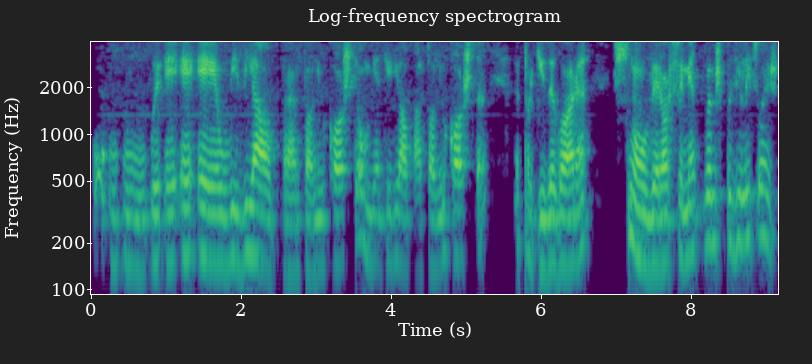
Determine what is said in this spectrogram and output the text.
o, o, é, é, é, o ideal para António Costa, é o momento ideal para António Costa. A partir de agora, se não houver orçamento, vamos para as eleições.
